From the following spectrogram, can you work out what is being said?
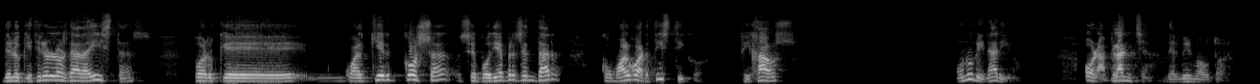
de lo que hicieron los dadaístas, porque cualquier cosa se podía presentar como algo artístico. Fijaos, un urinario o la plancha del mismo autor.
